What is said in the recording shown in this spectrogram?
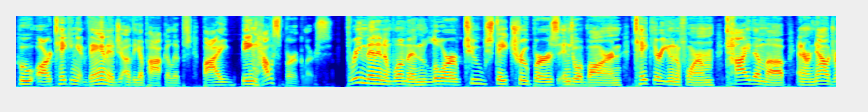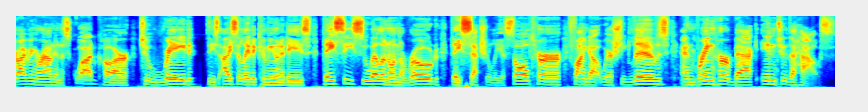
who are taking advantage of the apocalypse by being house burglars. Three men and a woman lure two state troopers into a barn, take their uniform, tie them up, and are now driving around in a squad car to raid these isolated communities. They see Sue Ellen on the road, they sexually assault her, find out where she lives, and bring her back into the house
